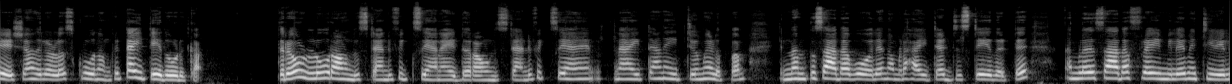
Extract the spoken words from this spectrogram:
ശേഷം അതിലുള്ള സ്ക്രൂ നമുക്ക് ടൈറ്റ് ചെയ്ത് കൊടുക്കാം. ഇത്രേ ഉള്ളൂ റൗണ്ട് സ്റ്റാൻഡ് ഫിക്സ് ചെയ്യാനായിട്ട്. റൗണ്ട് സ്റ്റാൻഡ് ഫിക്സ് ചെയ്യാനായിട്ടാണ് ഏറ്റവും എളുപ്പം. നമുക്ക് സാധാ പോലെ നമ്മുടെ ഹൈറ്റ് അഡ്ജസ്റ്റ് ചെയ്തിട്ട് നമ്മൾ സാധാ ഫ്രെയിമിൽ മെറ്റീരിയൽ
